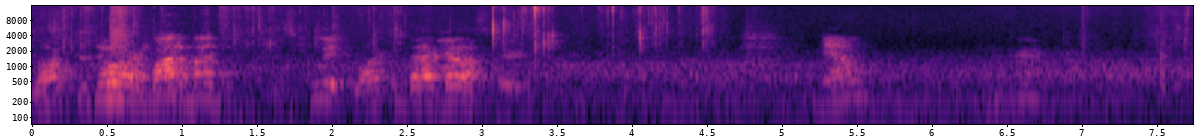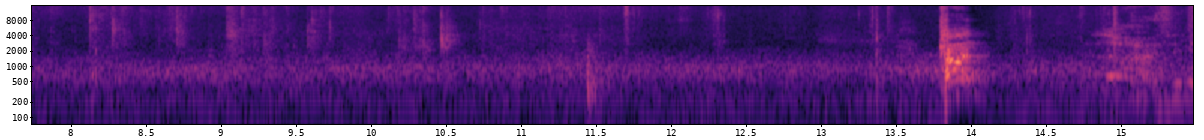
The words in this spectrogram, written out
Lock the door. What about the squid Lock them back up. monster? Now? 생각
